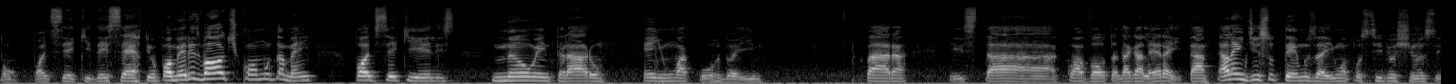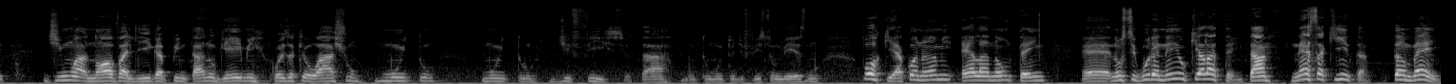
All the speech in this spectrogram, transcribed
Bom, pode ser que dê certo e o Palmeiras volte, como também pode ser que eles não entraram em um acordo aí para estar com a volta da galera aí, tá? Além disso, temos aí uma possível chance de uma nova liga pintar no game, coisa que eu acho muito, muito difícil, tá? Muito, muito difícil mesmo. Porque a Konami, ela não tem, é, não segura nem o que ela tem, tá? Nessa quinta, também,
